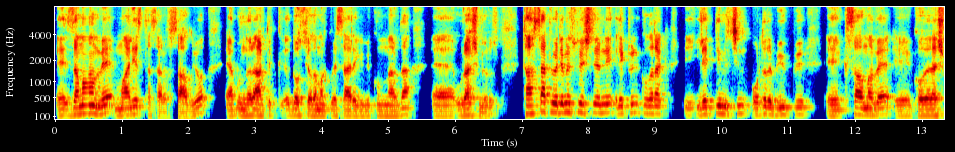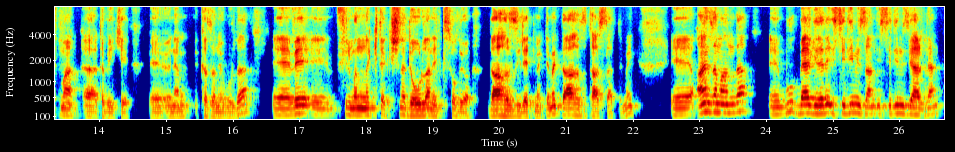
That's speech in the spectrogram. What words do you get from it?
e, zaman ve maliyet tasarrufu sağlıyor. E, bunları artık e, dosyalamak vesaire gibi konularda e, uğraşmıyoruz. Tahsilat ve ödeme süreçlerini elektronik olarak e, ilettiğimiz için orada da büyük bir e, kısalma ve e, kolaylaşma e, tabii ki e, önem kazanıyor burada. E, ve e, firmanın nakit akışına doğrudan etkisi oluyor. Daha hızlı iletmek demek, daha hızlı tahsilat demek. E, aynı zamanda e, bu belgelere istediğimiz an, istediğimiz yerden,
